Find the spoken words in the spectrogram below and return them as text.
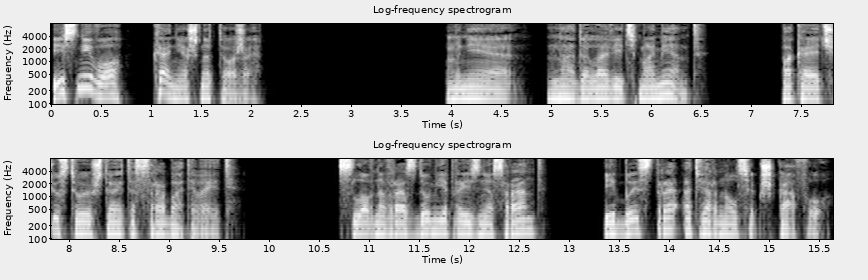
И с него, конечно, тоже. Мне надо ловить момент, пока я чувствую, что это срабатывает. Словно в раздумье произнес Ранд и быстро отвернулся к шкафу.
